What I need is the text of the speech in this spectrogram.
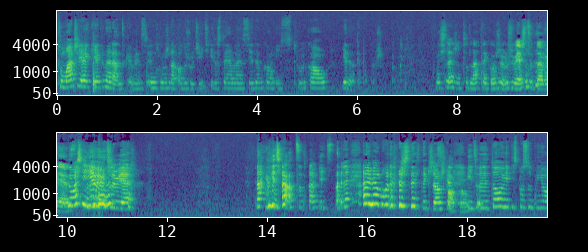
Tłumacz jak, jak na randkę, więc, więc można odrzucić. I zostajemy z jedynką i z trójką. Jedynkę poproszę. Myślę, że to dlatego, że już wiesz, co tam jest. No właśnie nie wiem, czy wie. Tak, wiedziałam, co tam jest, ale, ale miałam ochotę przeczytać tę książkę. Spoko. I to, to, w jaki sposób mi ją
